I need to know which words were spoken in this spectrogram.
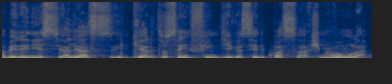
a Berenice. Aliás, inquérito sem fim, diga-se de passagem. Mas vamos lá.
